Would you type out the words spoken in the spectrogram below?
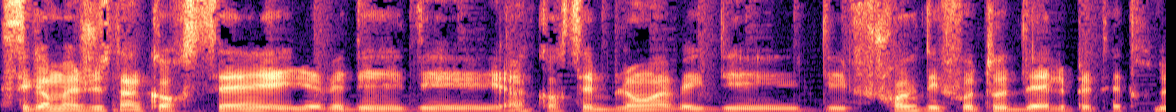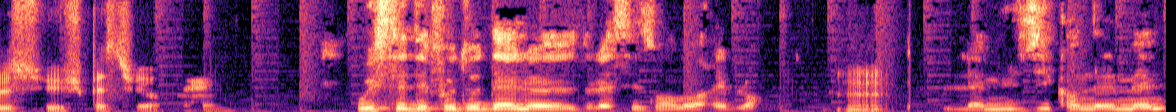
C'est comme juste un corset et il y avait des, des un corset blanc avec des, des je crois que des photos d'elle peut-être dessus, je suis pas sûr. Oui, c'est des photos d'elle euh, de la saison en noir et blanc. Hmm. La musique en elle-même,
